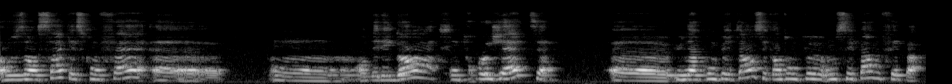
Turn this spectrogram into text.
en faisant ça, qu'est-ce qu'on fait En déléguant, on projette une incompétence et quand on peut, on ne sait pas, on ne fait pas.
